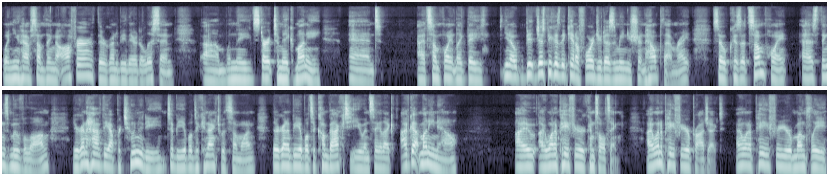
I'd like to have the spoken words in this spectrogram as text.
when you have something to offer they're going to be there to listen um, when they start to make money and at some point like they you know just because they can't afford you doesn't mean you shouldn't help them right so because at some point as things move along you're going to have the opportunity to be able to connect with someone they're going to be able to come back to you and say like i've got money now I, I want to pay for your consulting. I want to pay for your project. I want to pay for your monthly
